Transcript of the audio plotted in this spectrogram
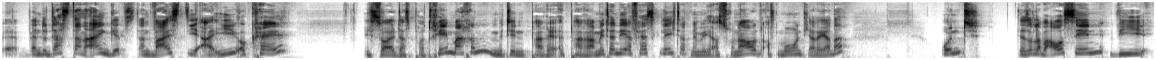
äh, wenn du das dann eingibst, dann weiß die AI, okay, ich soll das Porträt machen mit den Par Parametern, die er festgelegt hat, nämlich Astronaut auf Mond, jada, jada. Und der soll aber aussehen wie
